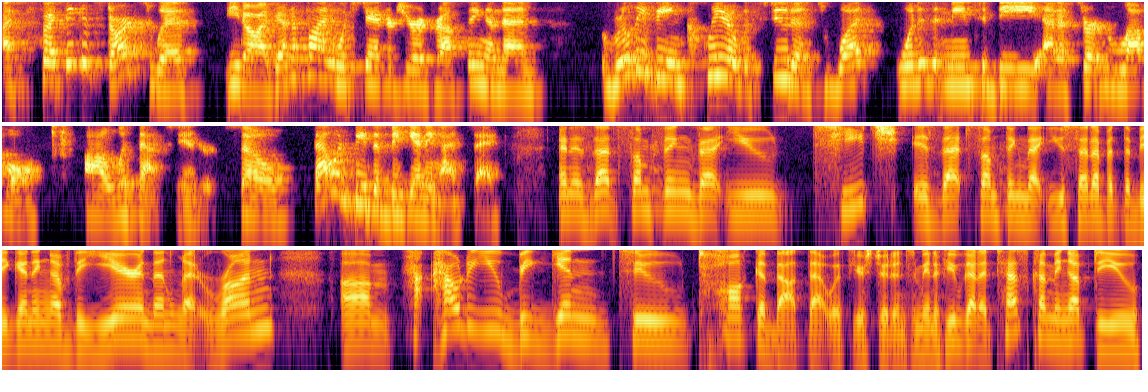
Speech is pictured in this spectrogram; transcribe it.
I, so I think it starts with you know identifying which standards you're addressing and then really being clear with students what what does it mean to be at a certain level uh, with that standard. So that would be the beginning i'd say. And is that something that you teach? Is that something that you set up at the beginning of the year and then let run um, h- how do you begin to talk about that with your students i mean if you've got a test coming up do you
